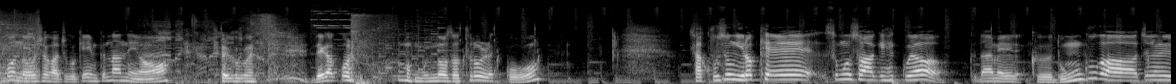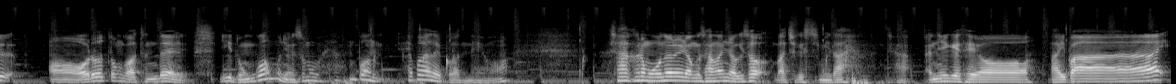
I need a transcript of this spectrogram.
두 번 넣으셔가지고 게임 끝났네요. 결국은 내가 골 한 번 못 넣어서 트롤 했고. 자, 구승 이렇게 스무스하게 했고요. 그 다음에 그 농구가 제일 어, 어려웠던 것 같은데, 이 농구 한번 연습 한번 해봐야 될 것 같네요. 자, 그럼 오늘 영상은 여기서 마치겠습니다. 자, 안녕히 계세요. 바이바이.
